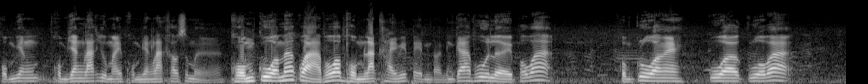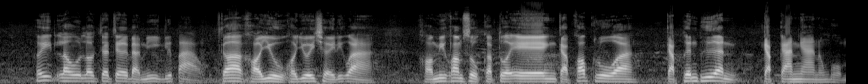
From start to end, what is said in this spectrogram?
ผมยังผมยังรักอยู่ไหมผมยังรักเขาเสมอ ผมกลัวมากกว่าเพราะว่าผมรักใครไม่เป็นตอนนี้ผมกล้าพูดเลย เพราะว่า ผมกลัวไง กลัวกลัวว่าเฮ้ยเราเราจะเจอแบบนี้อีกหรือเปล่า ก็ขออยู่ขออยู่เฉยๆดีกว่า ขอมีความสุขกับตัวเอง กับครอบครัว กับเพื่อนๆ กับการงานของผม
